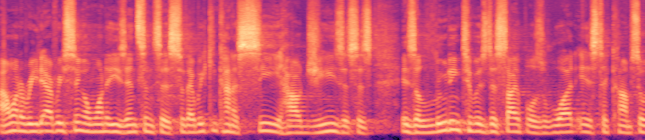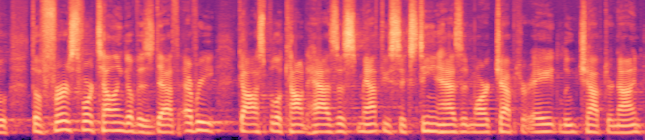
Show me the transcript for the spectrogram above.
I want to read every single one of these instances so that we can kind of see how Jesus is, is alluding to his disciples what is to come. So, the first foretelling of his death, every gospel account has this. Matthew 16 has it, Mark chapter 8, Luke chapter 9.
